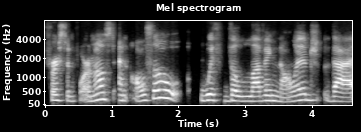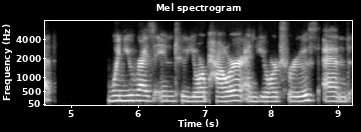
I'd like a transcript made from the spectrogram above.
first and foremost, and also with the loving knowledge that when you rise into your power and your truth and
